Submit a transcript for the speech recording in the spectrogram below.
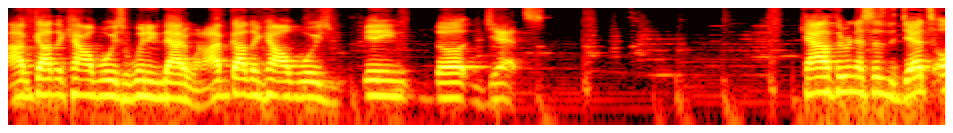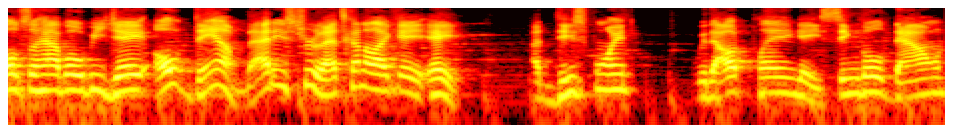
I've got the Cowboys winning that one. I've got the Cowboys beating the Jets. Catherine says the Jets also have OBJ. Oh, damn, that is true. That's kind of like a hey, at this point, without playing a single down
